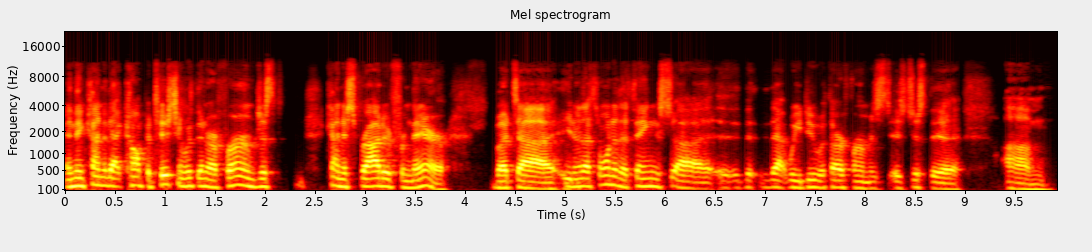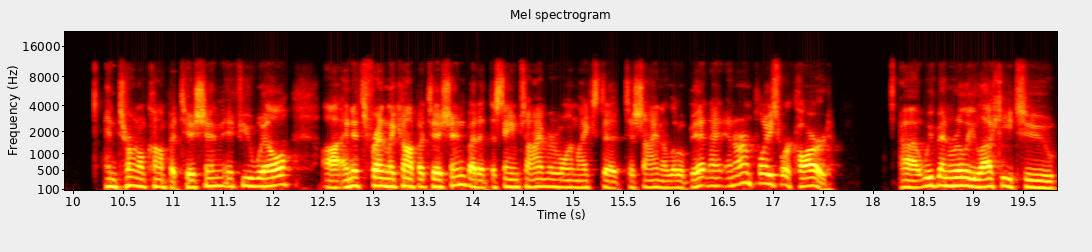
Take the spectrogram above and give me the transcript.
And then kind of that competition within our firm just kind of sprouted from there. But uh, you know that's one of the things uh, th- that we do with our firm is, is just the um, internal competition, if you will, uh, and it's friendly competition. But at the same time, everyone likes to to shine a little bit, and, I, and our employees work hard. Uh, we've been really lucky to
